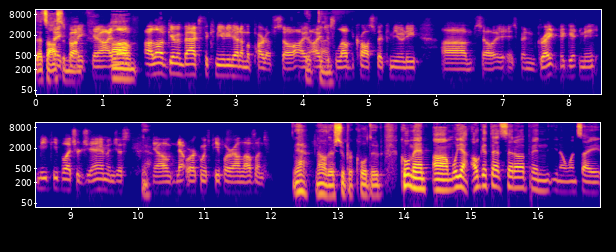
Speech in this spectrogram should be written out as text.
that's awesome, Thanks, buddy. Yeah, I love um, I love giving back to the community that I'm a part of. So I, I just love the CrossFit community. Um, so it, has been great to get me meet people at your gym and just yeah. you know networking with people around Loveland. Yeah, no, they're super cool, dude. Cool, man. Um, well, yeah, I'll get that set up, and you know, once I,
